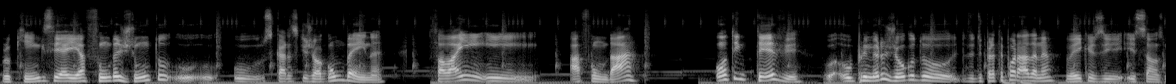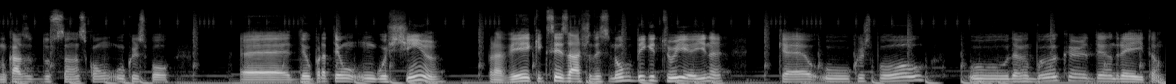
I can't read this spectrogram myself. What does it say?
pro Kings e aí afunda junto o- o- os caras que jogam bem, né? Falar em, em afundar, ontem teve o, o primeiro jogo do, de pré-temporada, né? Lakers e, e Suns, no caso do Suns com o Chris Paul. É, deu pra ter um, um gostinho pra ver. O que, que vocês acham desse novo Big Tree aí, né? Que é o Chris Paul, o Devin Booker o DeAndre Ayton.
